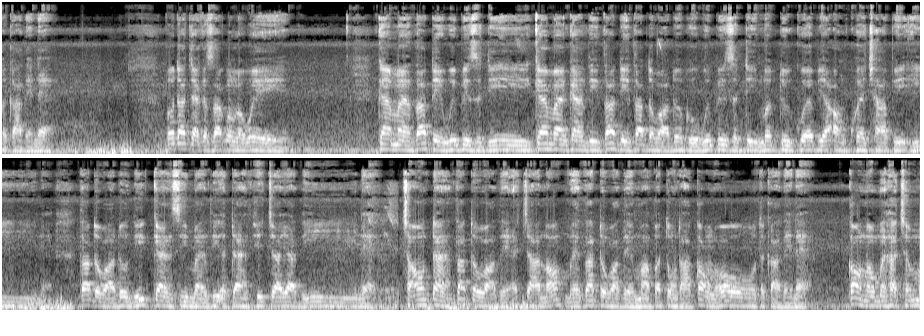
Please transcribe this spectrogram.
တကတဲ့နဲ့ ဘောဒကြကစားကုန်လဝေကမ္မန်သတ္တေဝိပိစတိကမ္မန်ကံတိသတ္တေတတ္တဝါတို့ကိုဝိပိစတိမတူကွဲပြားအောင်ခွဲခြားပေ၏နဲ့တတ္တဝါတို့သည်ကံစီမံသည့်အတန်ဖြစ်ကြရသည်နဲ့ချောင်းတန်တတ္တဝါတဲ့အကြာနောမေတ္တဝါတဲ့မှာပတုံတာကောင်းလောတကတဲ့နဲ့ ကောင်းတော့မဟချမ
